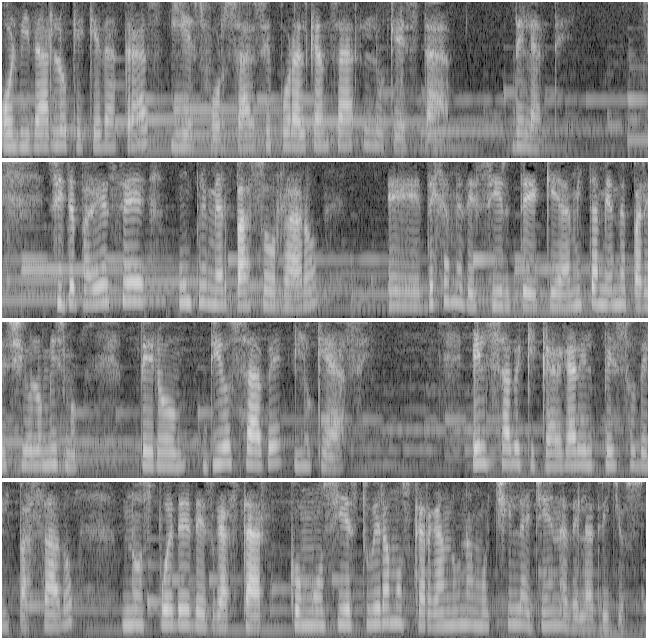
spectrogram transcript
olvidar lo que queda atrás y esforzarse por alcanzar lo que está delante. Si te parece un primer paso raro, eh, déjame decirte que a mí también me pareció lo mismo, pero Dios sabe lo que hace. Él sabe que cargar el peso del pasado nos puede desgastar, como si estuviéramos cargando una mochila llena de ladrillos.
